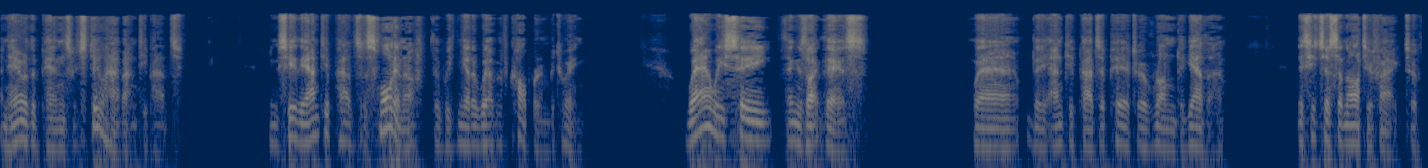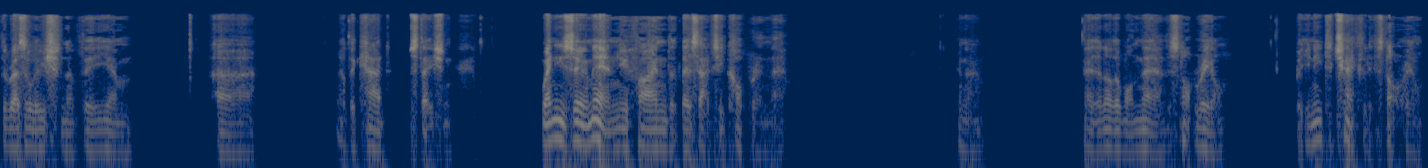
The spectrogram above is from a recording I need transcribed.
and here are the pins which do have antipads. You can see the antipads are small enough that we can get a web of copper in between. Where we see things like this, where the antipads appear to have run together, this is just an artifact of the resolution of the um, uh, of the CAD station. When you zoom in, you find that there's actually copper in there. You know, there's another one there. It's not real, but you need to check that it's not real.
